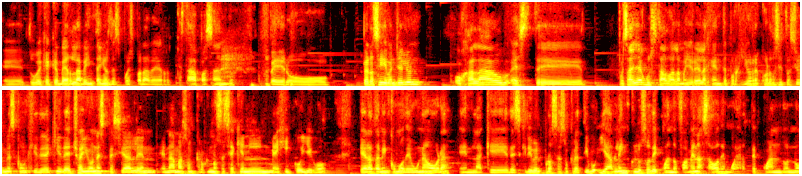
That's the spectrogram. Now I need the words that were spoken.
Eh, tuve que, que verla 20 años después para ver qué estaba pasando, pero, pero sí, Evangelion, ojalá este pues haya gustado a la mayoría de la gente, porque yo recuerdo situaciones con Hideki. De hecho, hay un especial en, en Amazon, creo que no sé si aquí en México llegó, que era también como de una hora en la que describe el proceso creativo y habla incluso de cuando fue amenazado de muerte, cuando no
